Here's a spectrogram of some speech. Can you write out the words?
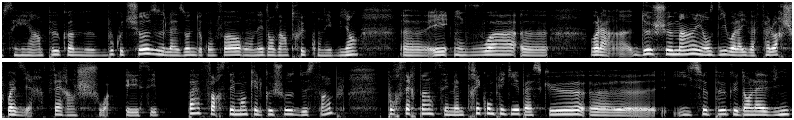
C'est un peu comme beaucoup de choses, la zone de confort. On est dans un truc qu'on est bien euh, et on voit voilà, deux chemins et on se dit voilà, il va falloir choisir, faire un choix. Et c'est pas forcément quelque chose de simple. Pour certains, c'est même très compliqué parce que euh, il se peut que dans la vie,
